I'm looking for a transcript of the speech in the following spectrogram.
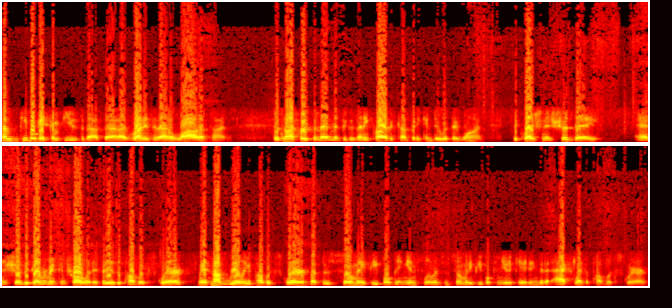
some people get confused about that. I've run into that a lot of times. So it's not First Amendment because any private company can do what they want. The question is, should they, and should the government control it? If it is a public square, I mean, it's not really a public square, but there's so many people being influenced and so many people communicating that it acts like a public square.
